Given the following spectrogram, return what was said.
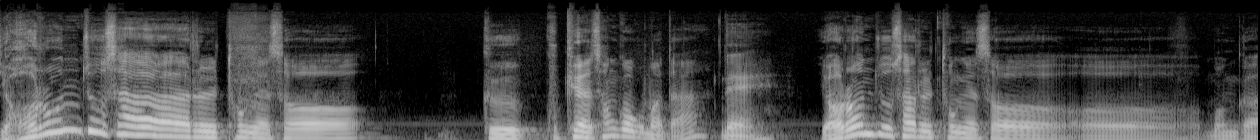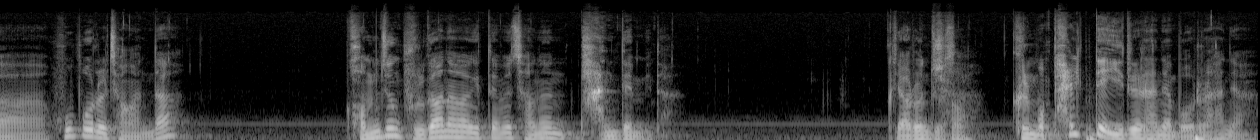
여론조사를 통해서 그 국회의원 선거구마다 네, 여론조사를 통해서 어 뭔가 후보를 정한다? 검증 불가능하기 때문에 저는 반대입니다. 여론조사. 그렇죠. 그걸 뭐 8대 1을 하냐 뭐를 하냐.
